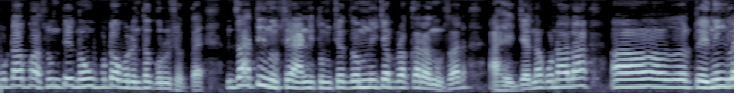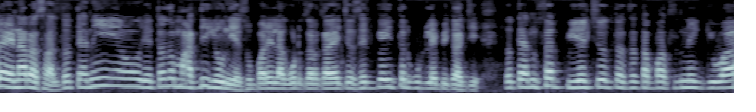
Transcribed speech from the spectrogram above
फुटापासून ते नऊ फुटापर्यंत करू शकताय. जातीनुसार आणि तुमच्या जमिनीच्या प्रकारानुसार आहे. ज्यांना कोणाला ट्रेनिंगला येणार असाल तर त्यांनी येताना माती घेऊन या. सुपारी लागवड कर करायची असेल किंवा इतर कुठल्या पिकाची तर त्यानुसार पी एच त्याचा तपासणी किंवा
